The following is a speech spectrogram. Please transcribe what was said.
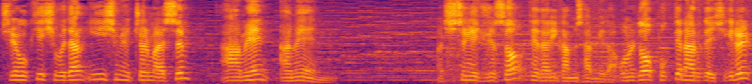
출애굽기 15장 26절 말씀 아멘 아멘 시청해 주셔서 대단히 감사합니다. 오늘도 복된 하루 되시기를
